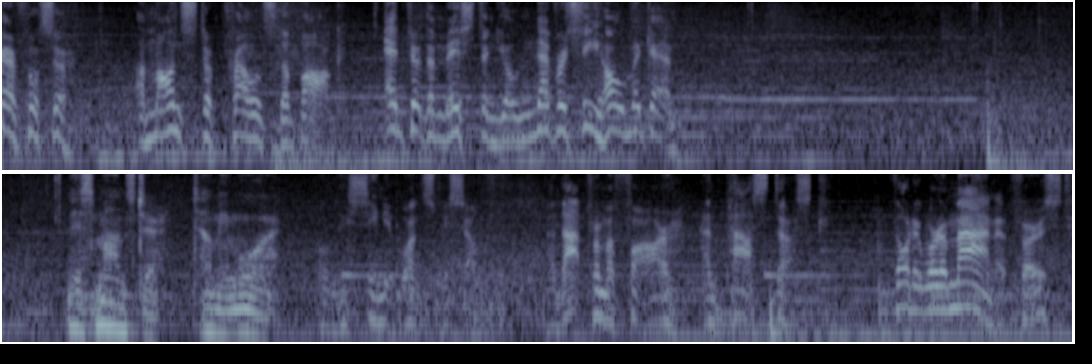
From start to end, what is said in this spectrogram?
Careful, sir. A monster prowls the bog. Enter the mist and you'll never see home again. This monster, tell me more. Only seen it once myself. And that from afar and past dusk. Thought it were a man at first.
